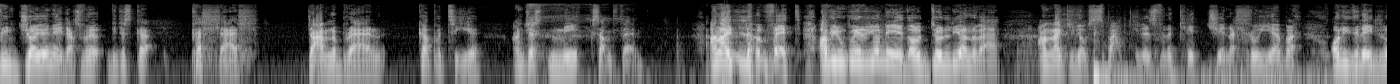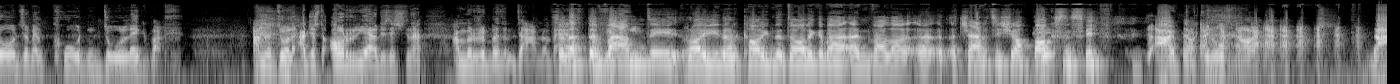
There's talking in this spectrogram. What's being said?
Fi'n joio wneud, e, achos fi, fi just cyllell, darn y bren, cup of tea, and just make something. And I love it. A fi'n wirioneddol dwlio yna fe. And like, you know, spatulas for the kitchen, a llwyau bach. O'n i wedi gwneud loads o fel cod yn doleg bach anadol, a just oriau o dysish yna. A mae rhywbeth amdano fe. So nath dy fan di roi un o'r coed nadolig yma yn fel y, y, y charity shop box yn syth? I fucking hope not. Na,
